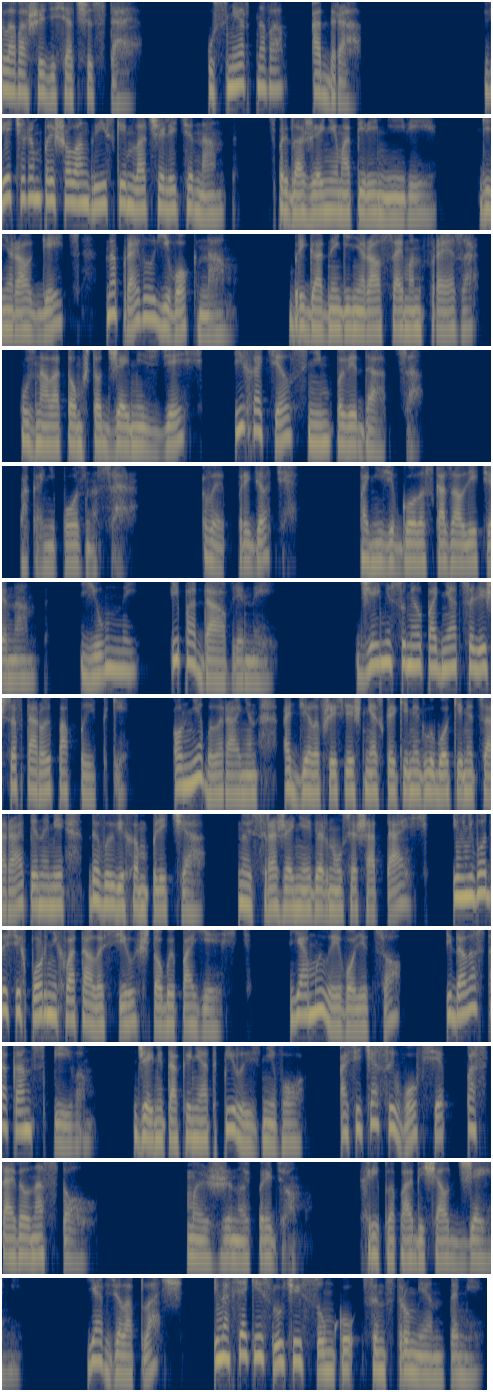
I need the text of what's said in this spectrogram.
Глава 66. У смертного Адра. Вечером пришел английский младший лейтенант с предложением о перемирии. Генерал Гейтс направил его к нам. Бригадный генерал Саймон Фрезер узнал о том, что Джейми здесь, и хотел с ним повидаться. «Пока не поздно, сэр. Вы придете? понизив голос, сказал лейтенант, юный и подавленный. Джейми сумел подняться лишь со второй попытки. Он не был ранен, отделавшись лишь несколькими глубокими царапинами да вывихом плеча, но из сражения вернулся шатаясь, и у него до сих пор не хватало сил, чтобы поесть. Я мыла его лицо и дала стакан с пивом. Джейми так и не отпил из него, а сейчас и вовсе поставил на стол. «Мы с женой придем», — хрипло пообещал Джейми. Я взяла плащ и на всякий случай сумку с инструментами.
